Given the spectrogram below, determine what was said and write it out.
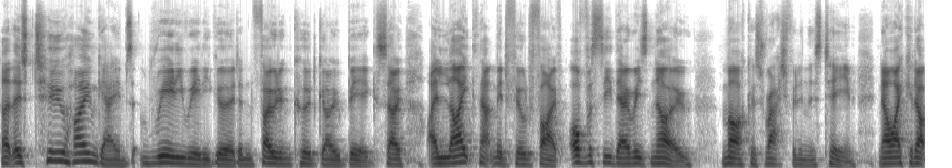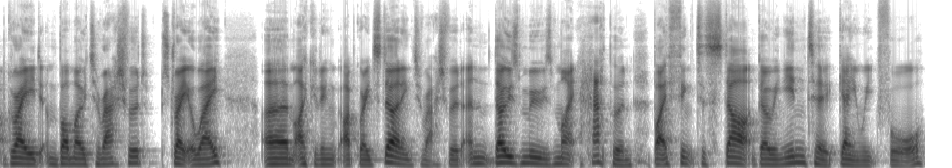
Like there's two home games, really, really good. And Foden could go big. So I like that midfield five. Obviously, there is no Marcus Rashford in this team. Now I could upgrade Mbeumo to Rashford straight away. Um, I could upgrade Sterling to Rashford, and those moves might happen. But I think to start going into game week four,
